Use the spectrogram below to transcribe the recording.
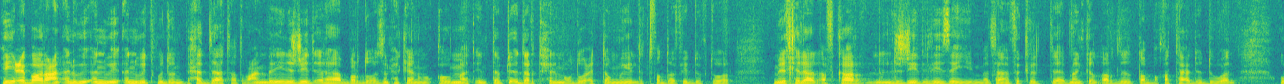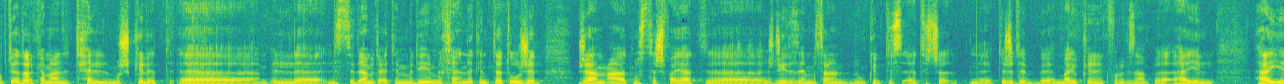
هي عبارة عن انوي انوي أنوية مدن بحد ذاتها. طبعا المدينة الجديده لها برضه زي ما حكينا مقومات. أنت بتقدر تحل موضوع التمويل اللي تفضل فيه الدكتور من خلال أفكار الجديده اللي هي زي مثلا فكرة بنك الأرض اللي طبقتها عدة دول. وبتقدر كمان تحل مشكلة آه، الاستدامة تاعت المدينة من خلال أنك أنت توجد جامعات مستشفيات آه، جديدة. زي مثلا ممكن تجذب Mayo Clinic for example هاي هاي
